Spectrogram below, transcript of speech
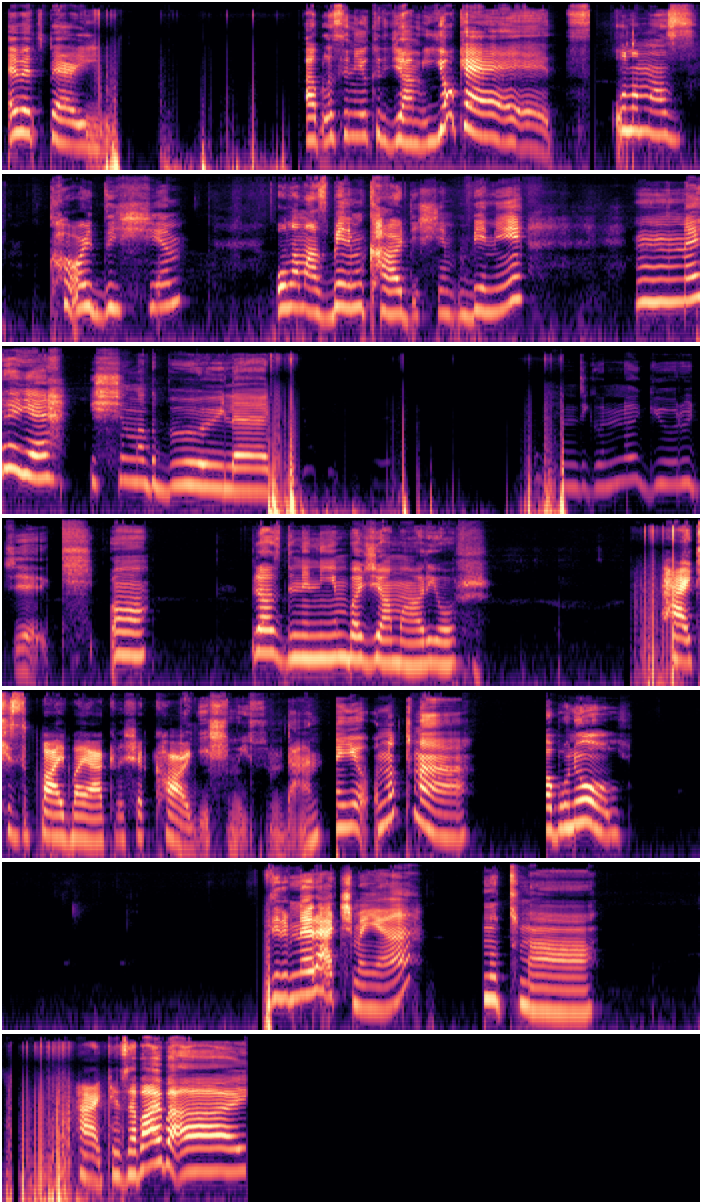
Evet Perry. Abla seni yok edeceğim. Yok et. Olamaz kardeşim. Olamaz benim kardeşim. Beni nereye ışınladı böyle? Şimdi gününü görecek. Aa, biraz dinleneyim bacağım ağrıyor. Herkese bay bay arkadaşlar kardeşim yüzünden. Neyi unutma. Abone ol. Bildirimleri açmayı unutma. Herkese bay bay.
